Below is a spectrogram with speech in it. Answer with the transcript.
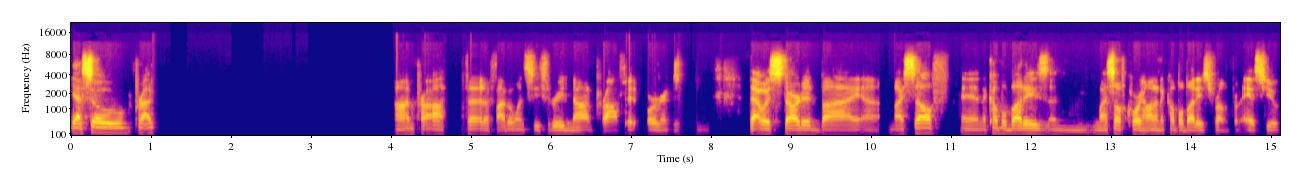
Yeah, so Project nonprofit a 501c3 nonprofit organization that was started by uh, myself and a couple buddies, and myself, Corey Hahn, and a couple buddies from from ASU.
